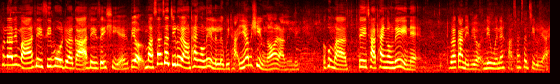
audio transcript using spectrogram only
ခုနလေးမှာလှေစီးဖို့အတွက်ကလှေစိတ်ရှိရယ်ပြီးတော့မှဆန်းဆက်ကြည့်လို့ရအောင်ထိုင်ကုန်လေးတွေလည်းလုပ်ပေးထားအရင်ကမရှိဘူးเนาะအဲ့ဒါမျိုးလေးအခုမှတေချာထိုင်ကုန်လေးတွေနဲ့ဒီဘက်ကနေပြီးတော့နေဝင်တဲ့ခါဆန်းဆက်ကြည့်လို့ရတယ်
